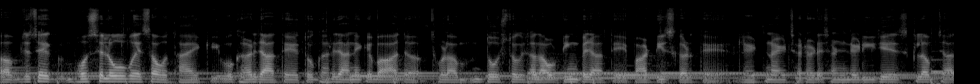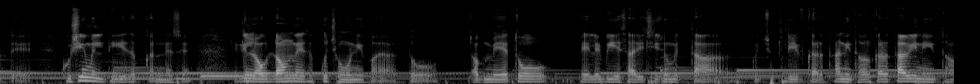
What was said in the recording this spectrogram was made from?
अब जैसे बहुत से लोगों को ऐसा होता है कि वो घर जाते हैं तो घर जाने के बाद थोड़ा दोस्तों के साथ आउटिंग पे जाते हैं पार्टीज़ करते हैं late night Saturday Sunday the club जाते हैं खुशी मिलती है ये सब करने से लेकिन लॉकडाउन में ये सब कुछ हो नहीं पाया। तो अब मैं तो पहले भी ये सारी चीज़ों में इतना कुछ बिलीव करता नहीं था और करता भी नहीं था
